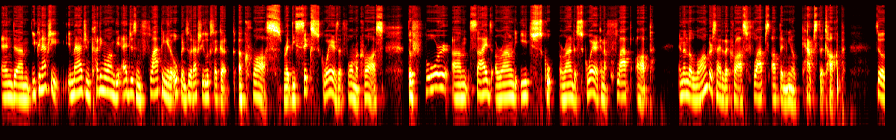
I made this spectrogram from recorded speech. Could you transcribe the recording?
and um, you can actually imagine cutting along the edges and flapping it open so it actually looks like a, a cross, right? These six squares that form a cross. The four um, sides around each, squ- around a square kind of flap up and then the longer side of the cross flaps up and, you know, caps the top. So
